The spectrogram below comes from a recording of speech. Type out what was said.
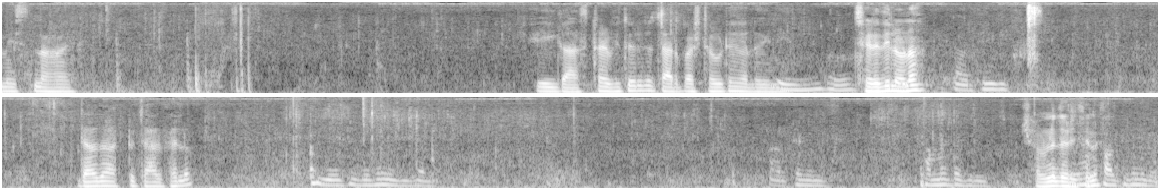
মিস না হয় এই গাছটার ভিতরে তো চার পাঁচটা উঠে গেল ছেড়ে দিল না দাও দাও একটু চার ফেলো। সামনেটা। সামনে ধরেছে না পাল্টে ফেলবে।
